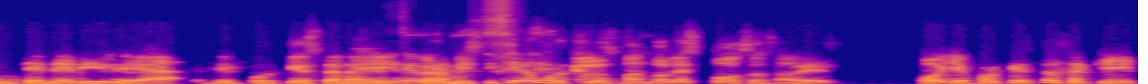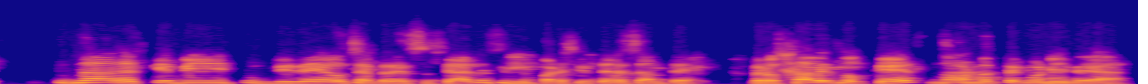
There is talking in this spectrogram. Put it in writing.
sin tener idea de por qué están ahí, pero ni siquiera porque los mandó la esposa, ¿sabes? Oye, ¿por qué estás aquí? Pues nada, es que vi tus videos en redes sociales y me pareció interesante, pero ¿sabes lo que es? No, no tengo ni idea.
